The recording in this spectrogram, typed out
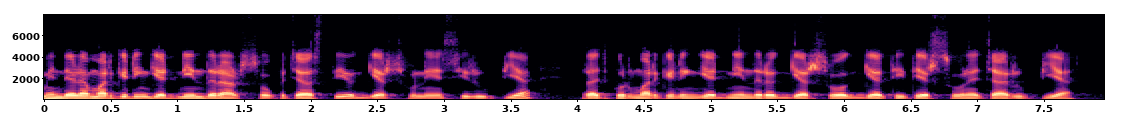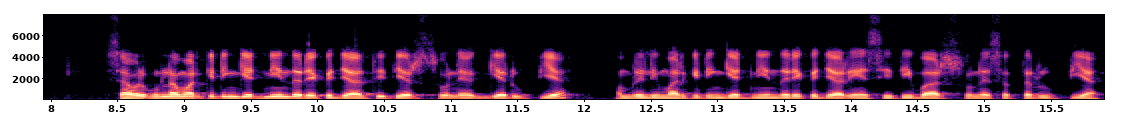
મેંદેડા માર્કેટિંગ યાર્ડની અંદર આઠસો પચાસથી અગિયારસો ને એંસી રૂપિયા. રાજકોટ માર્કેટિંગ યાર્ડની અંદર અગિયારસો અગિયારથી તેરસો ને ચાર રૂપિયા. સાવરકુંડલા માર્કેટિંગ યાર્ડની અંદર એક હજારથી તેરસો ને અગિયાર રૂપિયા. અમરેલી માર્કેટિંગ યાર્ડની અંદર એક હજાર એંસીથી બારસો ને સત્તર રૂપિયા.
